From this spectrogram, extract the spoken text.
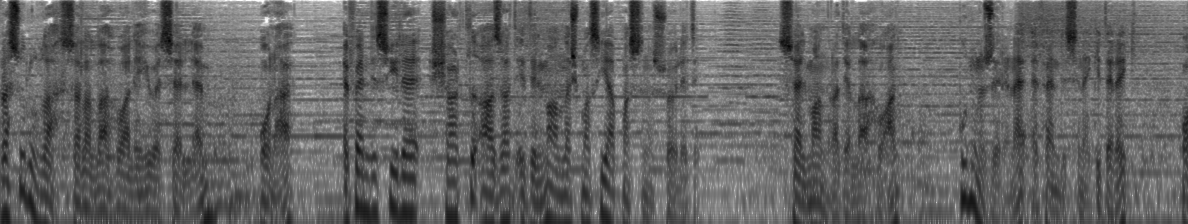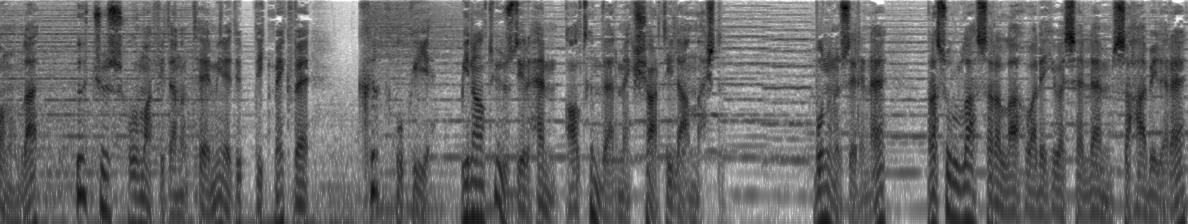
Resulullah sallallahu aleyhi ve sellem ona efendisiyle şartlı azat edilme anlaşması yapmasını söyledi. Selman radıyallahu an bunun üzerine efendisine giderek onunla 300 hurma fidanı temin edip dikmek ve 40 ukiye 1600 dirhem altın vermek şartıyla anlaştı. Bunun üzerine Resulullah sallallahu aleyhi ve sellem sahabilere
